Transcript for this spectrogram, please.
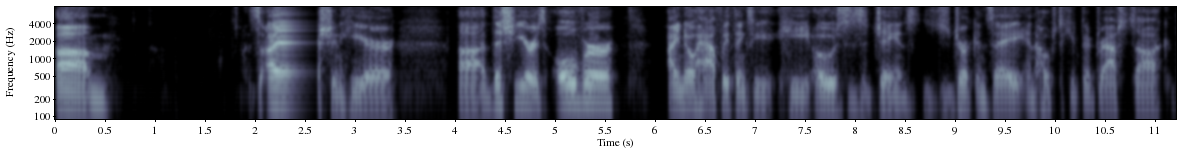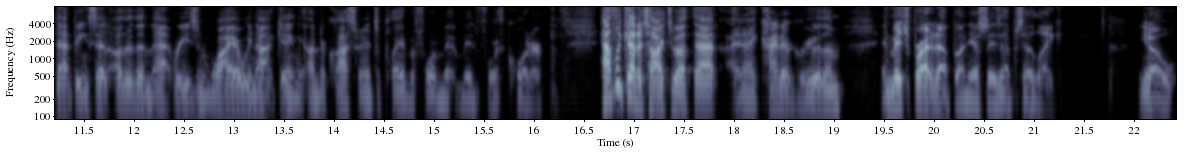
Um so I question here. Uh this year is over. I know Hafley thinks he he owes Jay and Jerk and Zay and hopes to keep their draft stock. That being said, other than that reason, why are we not getting the underclassmen into play before mid, mid fourth quarter? Hafley kind of talked about that, and I kind of agree with him. And Mitch brought it up on yesterday's episode, like, you know,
